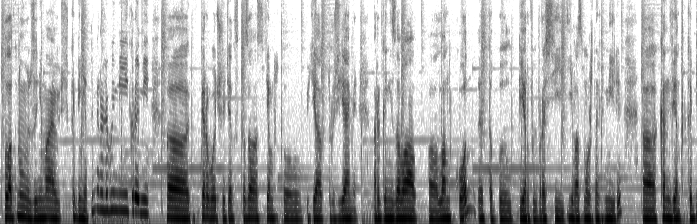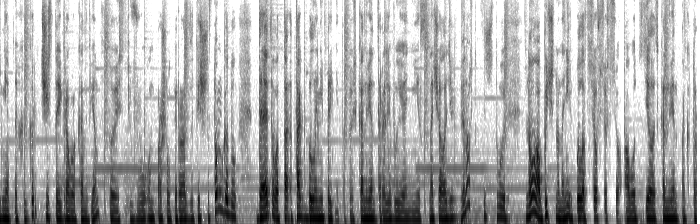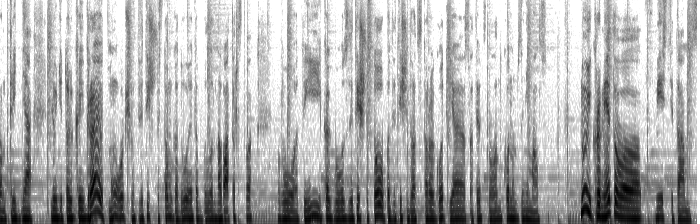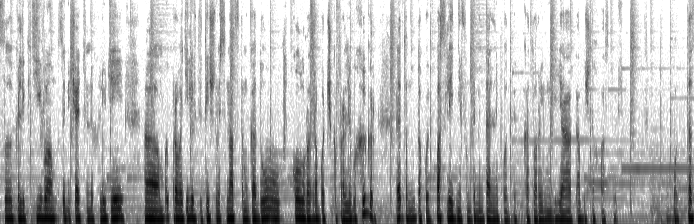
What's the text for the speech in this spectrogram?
вплотную занимаюсь кабинетными ролевыми играми. Э, в первую очередь это сказалось тем, что я с друзьями организовал Ланкон. Это был первый в России и, возможно, в мире э, конвент кабинетных игр, чисто игровой конвент, то есть в, он прошел первый раз в 2006 году, до этого та, так было не принято, то есть конвенты ролевые, они с начала 90-х существуют, но обычно на них было все-все-все, а вот сделать конвент, на котором три дня люди только играют, ну, в общем, в 2006 году это было новаторство, вот, и как бы вот с 2006 по 2022 год я, соответственно, ланконом занимался. Ну и кроме этого, вместе там с коллективом замечательных людей э, мы проводили в 2018 году школу разработчиков ролевых игр. Это, ну, такой последний фундаментальный подвиг, которым я обычно хвастаюсь. Вот да,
